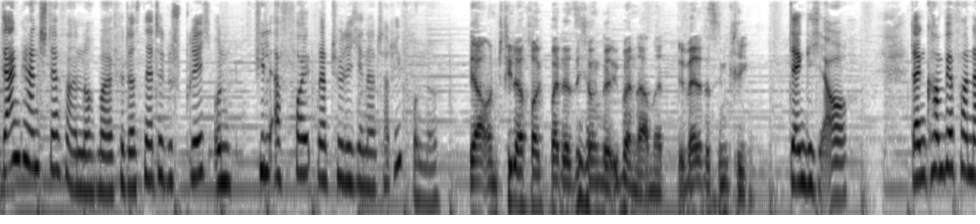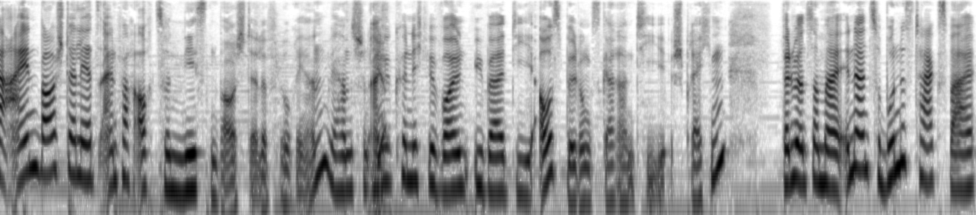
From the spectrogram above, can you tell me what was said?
Danke an Stefan nochmal für das nette Gespräch und viel Erfolg natürlich in der Tarifrunde. Ja, und viel Erfolg bei der Sicherung der Übernahme. Wir werden das hinkriegen. Denke ich auch. Dann kommen wir von der einen Baustelle jetzt einfach auch zur nächsten Baustelle, Florian. Wir haben es schon angekündigt, ja. wir wollen über die Ausbildungsgarantie sprechen. Wenn wir uns nochmal erinnern, zur Bundestagswahl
